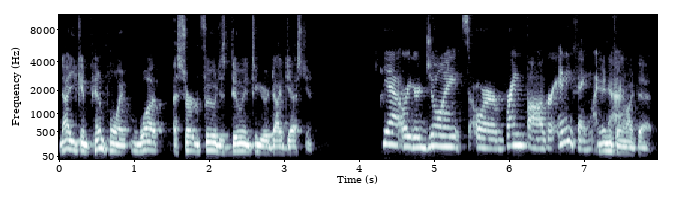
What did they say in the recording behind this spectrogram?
now you can pinpoint what a certain food is doing to your digestion. Yeah, or your joints or brain fog or anything like anything that. like that.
